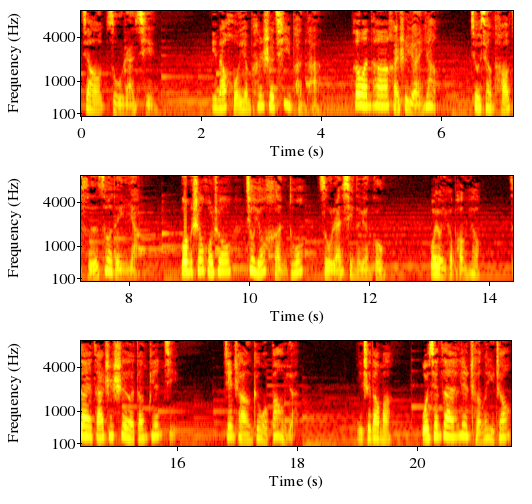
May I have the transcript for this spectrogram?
叫阻燃型，你拿火焰喷射器喷它，喷完它还是原样，就像陶瓷做的一样。我们生活中就有很多阻燃型的员工。我有一个朋友，在杂志社当编辑，经常跟我抱怨，你知道吗？我现在练成了一招，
